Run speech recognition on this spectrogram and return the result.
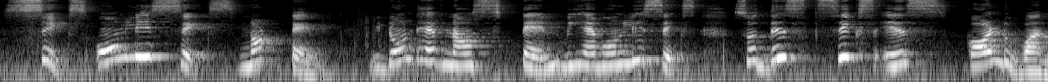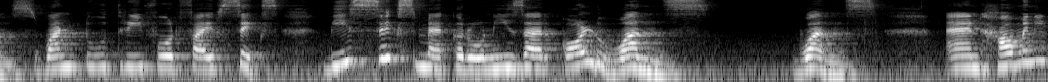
6 only 6 not 10 we don't have now 10 we have only 6 so this 6 is called ones. 1 2 3 4 5 6 these six macaronis are called ones. Ones. And how many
